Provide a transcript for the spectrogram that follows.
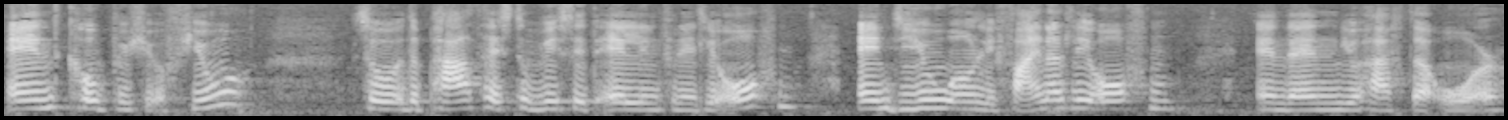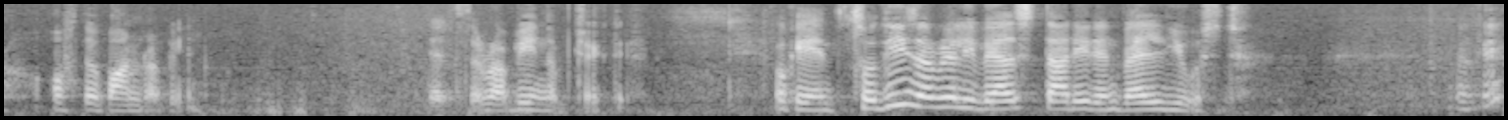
and co-Büchi of U. So the path has to visit L infinitely often, and U only finitely often, and then you have the OR of the one Rabin. That's the Rabin objective. Okay, and so these are really well studied and well used. Okay?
